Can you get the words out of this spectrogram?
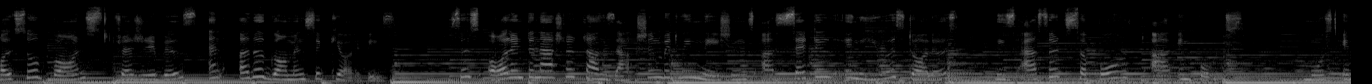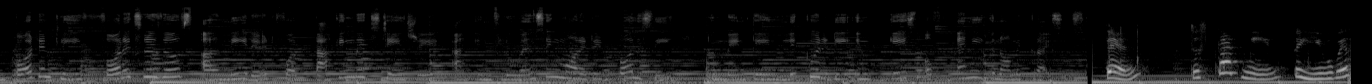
also bonds, treasury bills, and other government securities. Since all international transactions between nations are settled in US dollars, these assets support our imports. Most importantly, forex reserves are needed for backing the exchange rate and influencing monetary policy to maintain liquidity in case of any economic crisis. Then, does that mean the US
